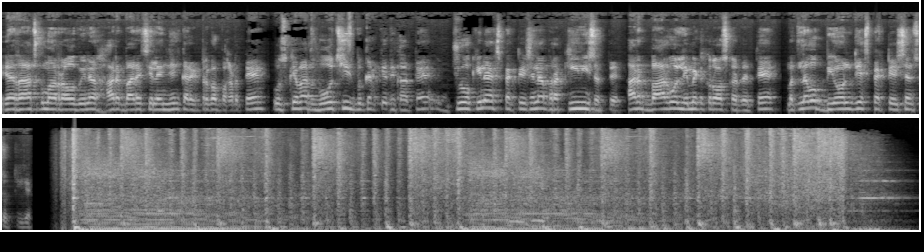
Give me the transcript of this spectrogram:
या राजकुमार राव भी ना हर बार चैलेंजिंग कैरेक्टर को पकड़ते हैं। उसके बाद वो चीज़ करके दिखाते हैं, जो कि ना एक्सपेक्टेशन आप रख ही नहीं सकते। हर बार वो लिमिट क्रॉस कर देते हैं मतलब वो बियॉन्ड दी होती है।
